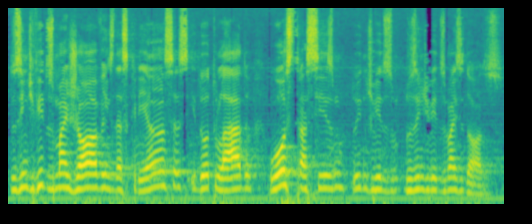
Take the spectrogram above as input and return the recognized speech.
dos indivíduos mais jovens, das crianças, e do outro lado o ostracismo dos indivíduos, dos indivíduos mais idosos.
